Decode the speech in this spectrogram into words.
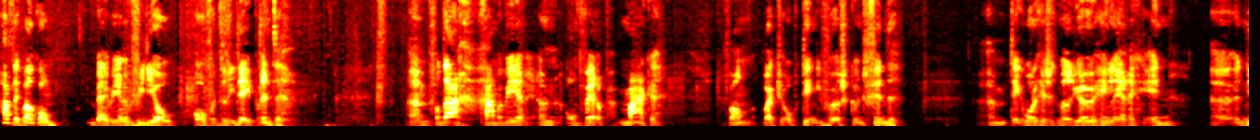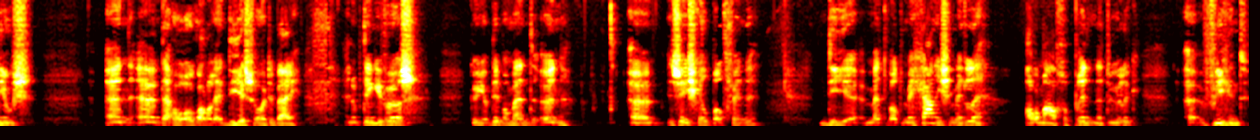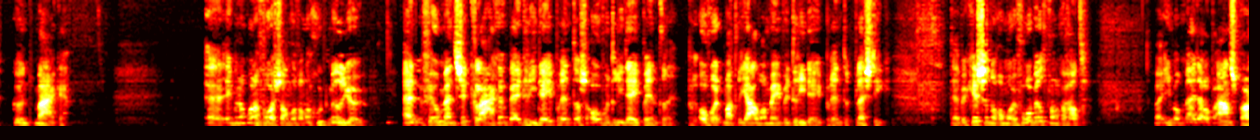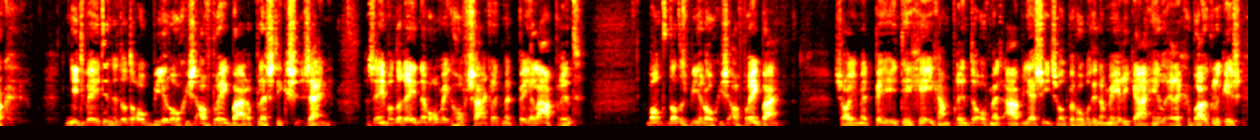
Hartelijk welkom bij weer een video over 3D printen. Ehm, vandaag gaan we weer een ontwerp maken van wat je op Thingiverse kunt vinden. Ehm, tegenwoordig is het milieu heel erg in uh, het nieuws en uh, daar horen ook allerlei diersoorten bij. En op Thingiverse kun je op dit moment een uh, zeeschildpad vinden die je met wat mechanische middelen, allemaal geprint natuurlijk, uh, vliegend kunt maken. Uh, ik ben ook wel een voorstander van een goed milieu. En veel mensen klagen bij 3D printers over 3D printen, over het materiaal waarmee we 3D printen, plastic. Daar heb ik gisteren nog een mooi voorbeeld van gehad, waar iemand mij daarop aansprak. Niet wetende dat er ook biologisch afbreekbare plastics zijn. Dat is een van de redenen waarom ik hoofdzakelijk met PLA print, want dat is biologisch afbreekbaar. Zou je met PETG gaan printen of met ABS, iets wat bijvoorbeeld in Amerika heel erg gebruikelijk is,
